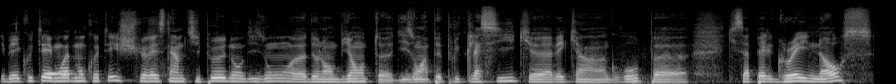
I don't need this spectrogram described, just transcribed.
Eh bien, écoutez, moi de mon côté, je suis resté un petit peu dans, disons, de l'ambiance, disons, un peu plus classique, avec un groupe euh, qui s'appelle Grey North,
